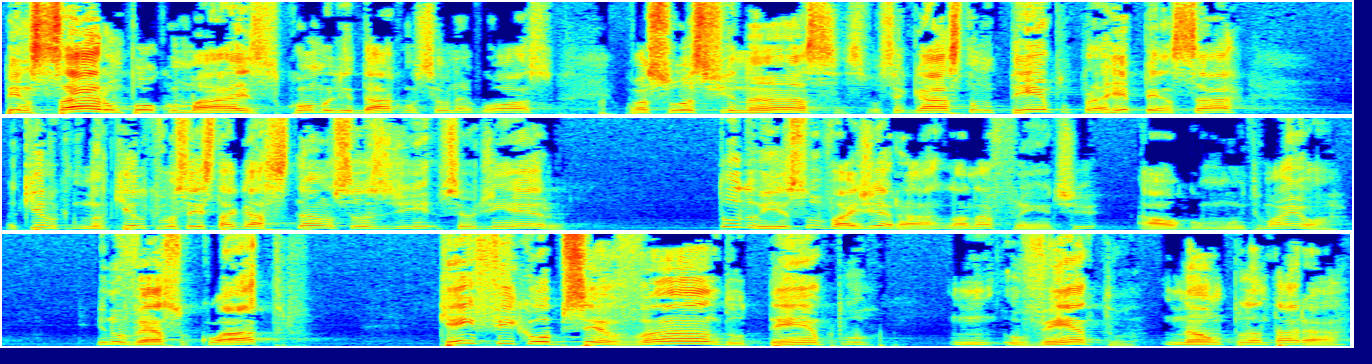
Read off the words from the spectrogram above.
pensar um pouco mais como lidar com o seu negócio, com as suas finanças. Você gasta um tempo para repensar aquilo, naquilo que você está gastando o seu, seu dinheiro. Tudo isso vai gerar lá na frente algo muito maior. E no verso 4, quem fica observando o tempo, o vento, não plantará.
